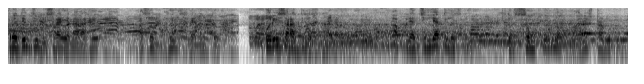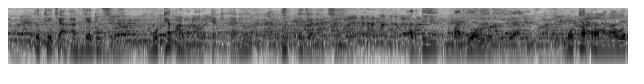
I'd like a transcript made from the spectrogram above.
प्रदीपजी मिश्रा येणार आहेत असं माहीत झाल्यानंतर परिसरातीलच नाही आपल्या जिल्ह्यातीलच नाही तर संपूर्ण महाराष्ट्रामधून कथेच्या आदल्या दिवशी मोठ्या प्रमाणावर त्या ठिकाणी भक्तजनांची अगदी मालियाळी जमलेली आहे. मोठ्या प्रमाणावर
